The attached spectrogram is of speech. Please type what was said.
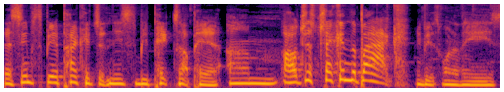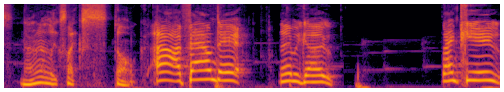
there seems to be a package that needs to be picked up here. Um, I'll just check in the back. Maybe it's one of these. No, that looks like stock. Ah, I found it. There we go. Thank you.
